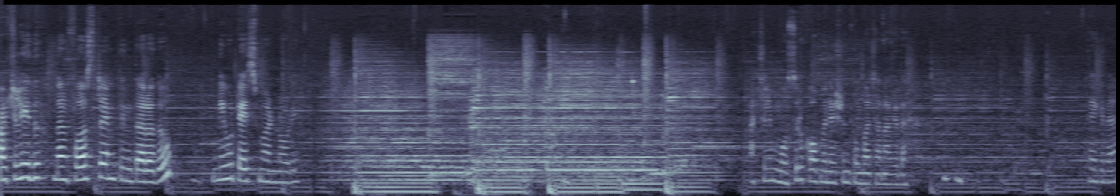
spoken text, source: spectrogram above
ಆ್ಯಕ್ಚುಲಿ ಇದು ನಾನು ಫಸ್ಟ್ ಟೈಮ್ ತಿಂತಾ ಇರೋದು. ನೀವು ಟೇಸ್ಟ್ ಮಾಡಿ ನೋಡಿ. ಆ್ಯಕ್ಚುಲಿ ಮೊಸರು ಕಾಂಬಿನೇಷನ್ ತುಂಬ ಚೆನ್ನಾಗಿದೆ. ಹೇಗಿದೆ?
